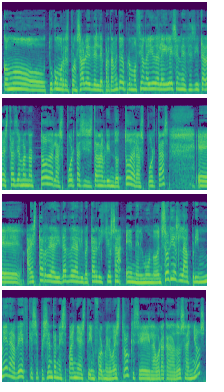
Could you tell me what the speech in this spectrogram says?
cómo tú como responsable del Departamento de Promoción de Ayuda a la Iglesia Necesitada estás llamando a todas las puertas y se están abriendo todas las puertas eh, a esta realidad de la libertad religiosa en el mundo. En Soria es la primera vez que se presenta en España este informe nuestro, que se elabora cada dos años,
